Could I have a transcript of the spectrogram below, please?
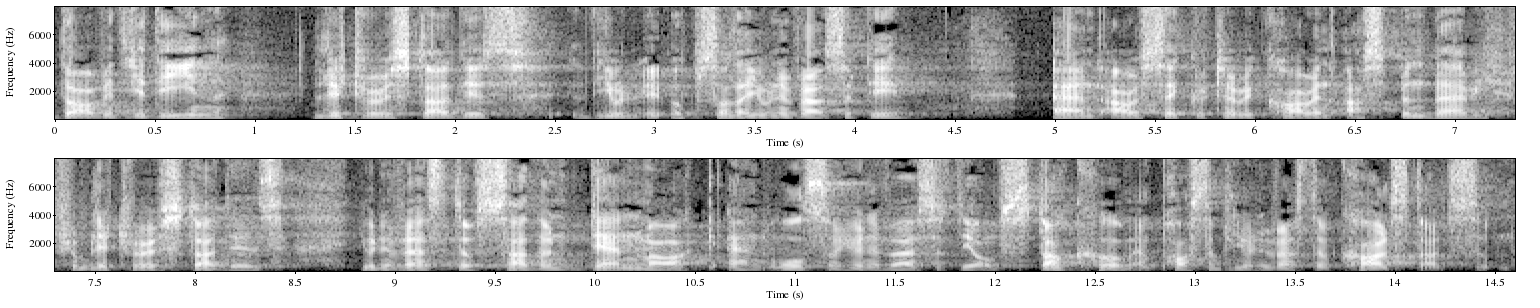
David Gedin, Literary Studies, the Uppsala University, and our secretary Karin Aspenberg from Literary Studies, University of Southern Denmark, and also University of Stockholm, and possibly University of Karlstad soon.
